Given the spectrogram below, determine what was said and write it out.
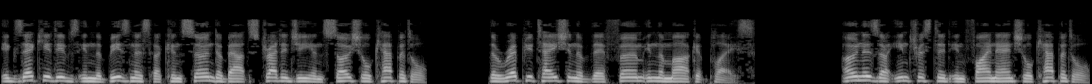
Executives in the business are concerned about strategy and social capital—the reputation of their firm in the marketplace. Owners are interested in financial capital,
